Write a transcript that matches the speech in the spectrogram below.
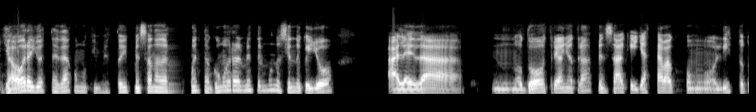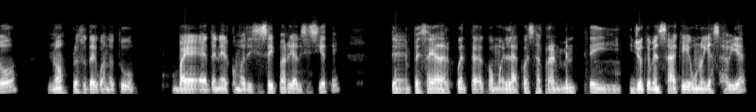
Y ahora yo a esta edad como que me estoy pensando a dar cuenta cómo es realmente el mundo, siendo que yo a la edad, unos dos, tres años atrás, pensaba que ya estaba como listo todo. No, resulta que cuando tú vayas a tener como 16 para arriba, 17, te empezás a dar cuenta de cómo es la cosa realmente y, yo que pensaba que uno ya sabía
